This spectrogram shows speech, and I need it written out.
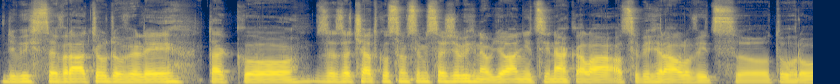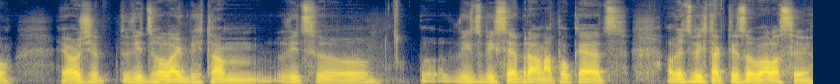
Kdybych se vrátil do vily, tak o, ze začátku jsem si myslel, že bych neudělal nic jinak, ale asi bych hrál víc o, tu hru. Jo, že víc holek bych tam, víc, o, víc bych se je bral na pokec a víc bych taktizoval asi.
